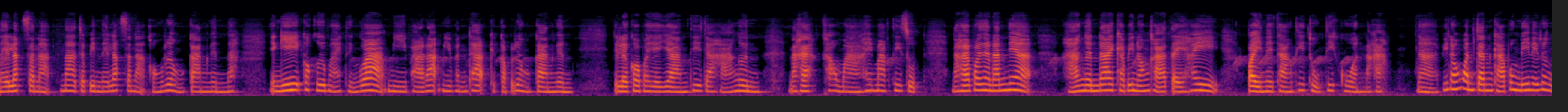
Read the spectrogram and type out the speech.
ในลักษณะน่าจะเป็นในลักษณะของเรื่องของการเงินนะอย่างนี้ก็คือหมายถึงว่ามีภาระมีพันธะเกี่ยวกับเรื่องของการเงิน แล้วก็พยายามที่จะหาเงินนะคะเข้ามาให้มากที่สุดนะคะ เพราะฉะนั้นเนี่ย หาเงินได้ค่ะพี่น้องคะแต่ให้ไปในทางที่ถูกที่ควรนะคะอ่าพี่น้องวันจันทร์ค่ะพรุ่งนี้ในเรื่อง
